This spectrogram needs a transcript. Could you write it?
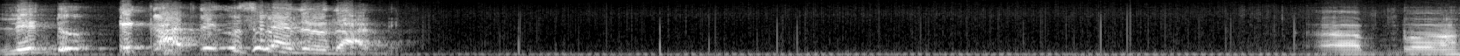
ලෙඩ්ඩු එක අතින් උසලා ඇදලා දාන්නේ. අබ්බා.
